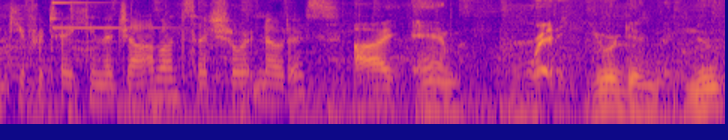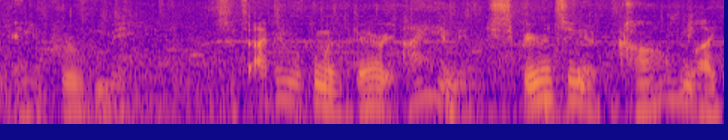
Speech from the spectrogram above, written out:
Thank you for taking the job on such short notice. I am ready. You are getting the new and improved me. Since I've been working with Barry, I am experiencing a calm like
